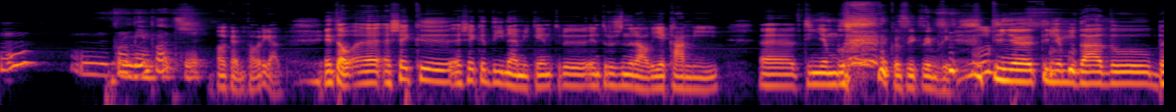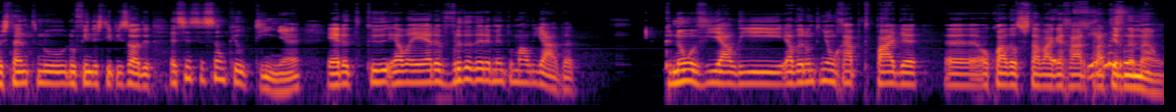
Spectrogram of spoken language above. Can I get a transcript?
Uh, para mim pode ser. Ok, muito obrigado. Então, uh, achei, que, achei que a dinâmica entre, entre o general e a Cami Uh, tinha mudado. consigo sempre tinha, tinha mudado bastante no, no fim deste episódio. A sensação que eu tinha era de que ela era verdadeiramente uma aliada. Que não havia ali. Ela não tinha um rabo de palha uh, ao qual ele se estava a agarrar para ter na mão.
